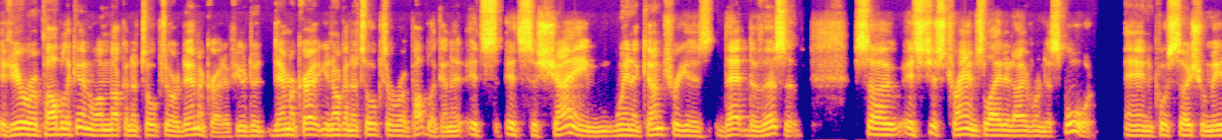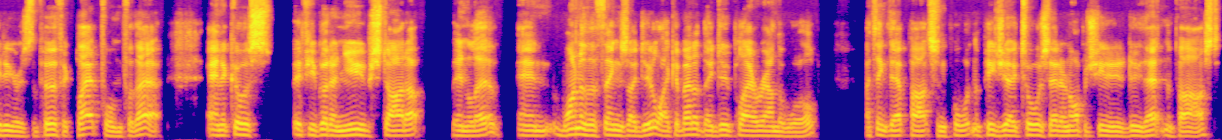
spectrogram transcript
if you're a Republican, well, I'm not going to talk to a Democrat. If you're a Democrat, you're not going to talk to a Republican. It's it's a shame when a country is that divisive. So it's just translated over into sport. And of course, social media is the perfect platform for that. And of course, if you've got a new startup in LIV, and one of the things I do like about it, they do play around the world. I think that part's important. The PGA Tour's had an opportunity to do that in the past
